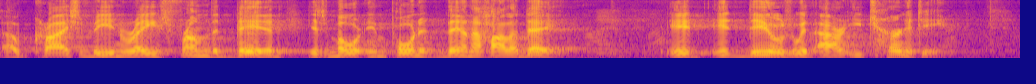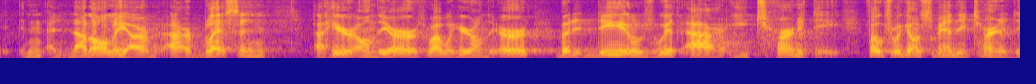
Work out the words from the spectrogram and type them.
of Christ being raised from the dead is more important than a holiday it, it deals with our eternity. Not only our, our blessing, uh, here on the earth while we're here on the earth, but it deals with our eternity. Folks, we're going to spend eternity.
